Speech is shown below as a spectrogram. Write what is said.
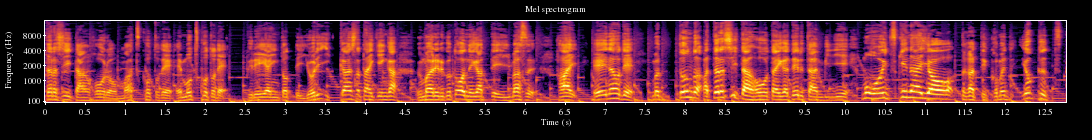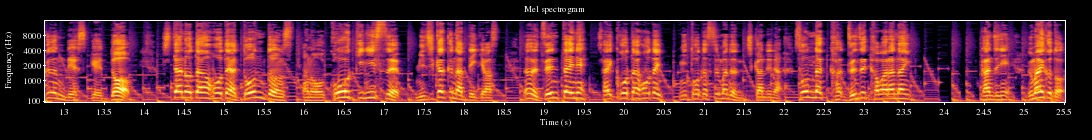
新しいタウンホールを待つことで、え持つことで、プレイヤーにとってより一貫した体験が生まれることを願っています。はい。えー、なので、まどんどん新しいタウンホール体が出るたんびに、もう追いつけないよとかってコメントよくつくんですけど、下のタウンホール体はどんどん、あの、後期日数短くなっていきます。なので全体ね、最高タウンホール体に到達するまでの時間っていうのは、そんな全然変わらない感じにうまいこと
